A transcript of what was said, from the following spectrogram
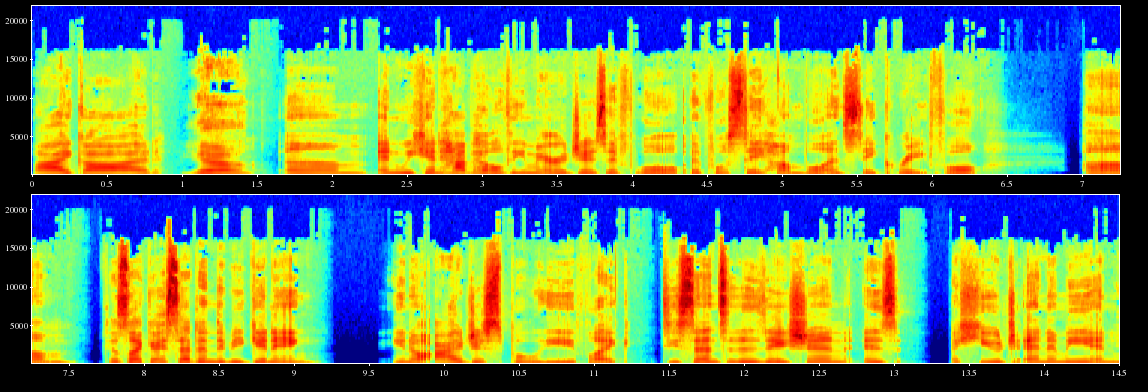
by God, Yeah. um, and we can have healthy marriages if we'll if we'll stay humble and stay grateful. Um, because like I said in the beginning, you know, I just believe like desensitization is a huge enemy in Yes.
